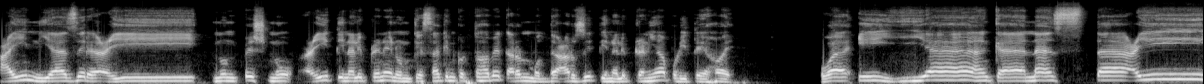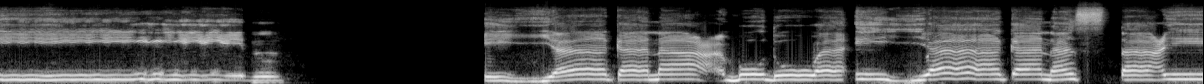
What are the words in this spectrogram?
আইন ইয়াজের ই নুন পেশ নু আই তিন আলিপ টেনে নুনকে সাকিন করতে হবে কারণ মধ্যে আরজি তিন আলিপ টেনিয়া পড়িতে হয় وإياك نستعين إياك نعبد وإياك نستعين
